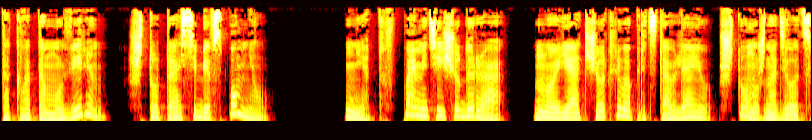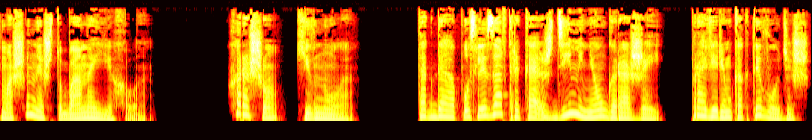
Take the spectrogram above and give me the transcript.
«Так в этом уверен? Что ты о себе вспомнил?» «Нет, в памяти еще дыра, но я отчетливо представляю, что нужно делать с машиной, чтобы она ехала». «Хорошо», — кивнула. «Тогда после завтрака жди меня у гаражей. Проверим, как ты водишь.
